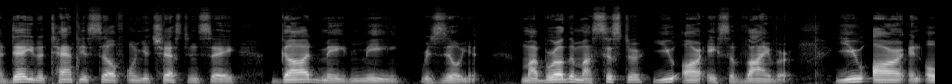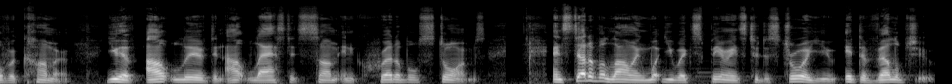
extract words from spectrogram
I dare you to tap yourself on your chest and say, God made me resilient. My brother, my sister, you are a survivor. You are an overcomer. You have outlived and outlasted some incredible storms. Instead of allowing what you experienced to destroy you, it developed you.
